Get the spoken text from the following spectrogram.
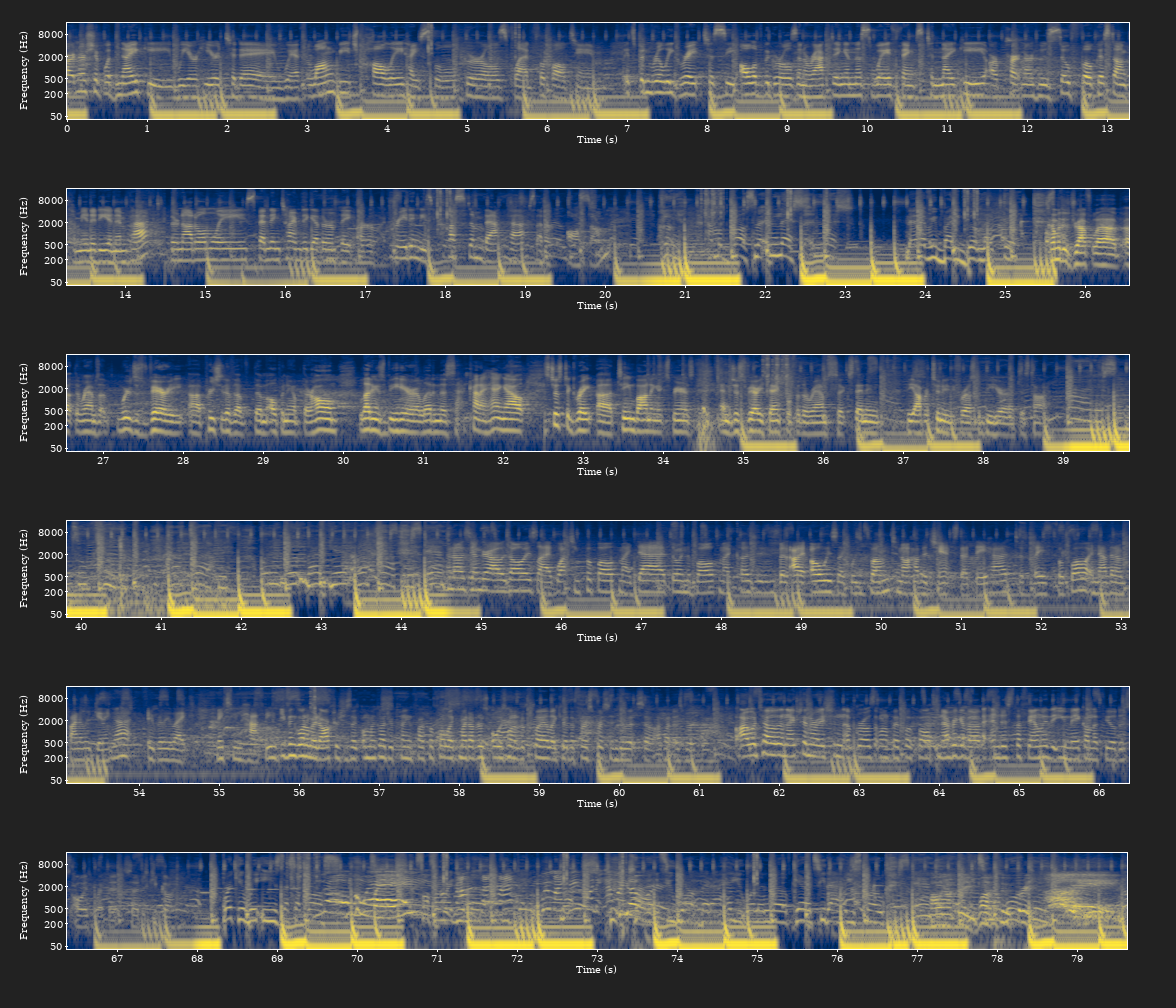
partnership with Nike, we are here today with Long Beach Poly High School girls flag football team. It's been really great to see all of the girls interacting in this way thanks to Nike, our partner who's so focused on community and impact. They're not only spending time together, they are creating these custom backpacks that are awesome. Not everybody built like that. Coming to the Draft Lab at the Rams, uh, we're just very uh, appreciative of them opening up their home, letting us be here, letting us kind of hang out. It's just a great uh, team bonding experience and just very thankful for the Rams extending the opportunity for us to be here at this time. Was younger, I was always like watching football with my dad, throwing the ball with my cousins, but I always like was bummed to not have the chance that they had to play football. And now that I'm finally getting that, it really like makes me happy. Even going to my doctor, she's like, "Oh my God, you're playing flag football!" Like my daughter's always wanted to play. Like you're the first person to do it, so I thought that was really cool. I would tell the next generation of girls that want to play football to never give up, and just the family that you make on the field is always worth it. So just keep going. Work it with ease, that's a boss. No way! I hate you all in love. Guarantee that how you sprung. Poly on three. One, two, three.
